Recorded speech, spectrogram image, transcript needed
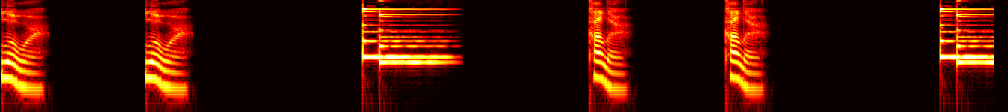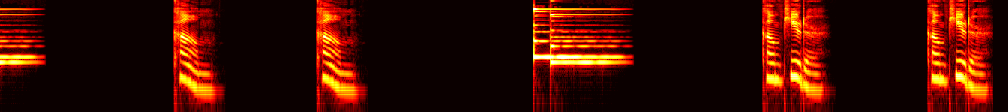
Floor. Floor. Color. Color. Come, come. Computer, computer.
